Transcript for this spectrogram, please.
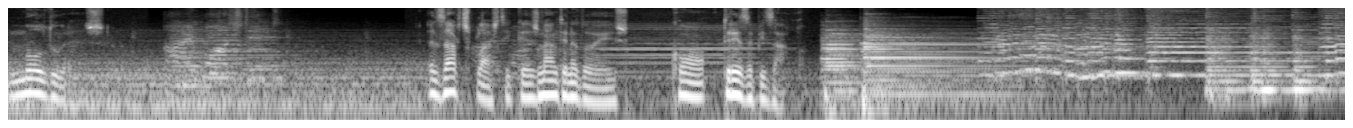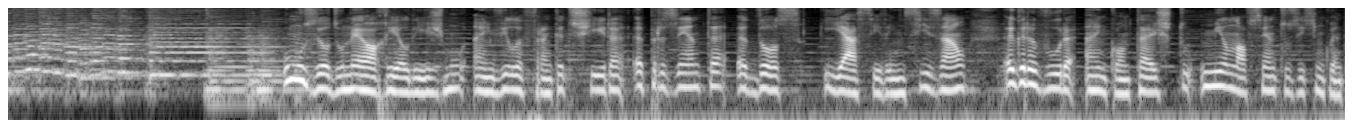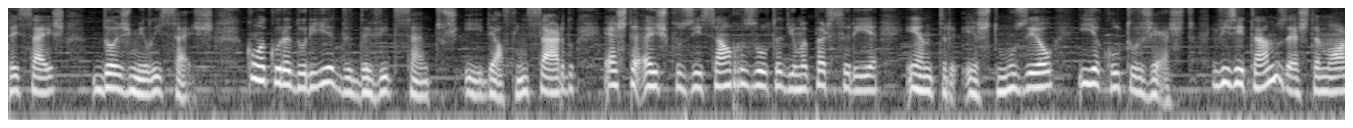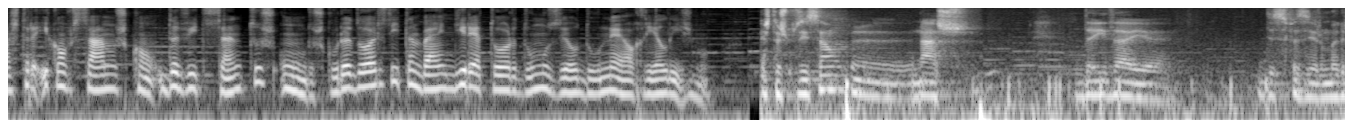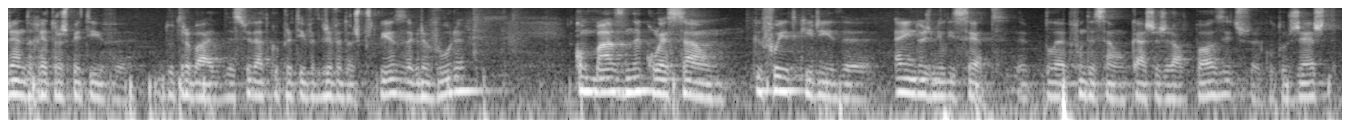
Molduras. As artes plásticas na Antena 2 com Teresa Pizarro. O Museu do Neorrealismo, em Vila Franca de Xira, apresenta a doce e ácida incisão, a gravura em contexto 1956-2006. Com a curadoria de David Santos e Delfim Sardo, esta exposição resulta de uma parceria entre este museu e a Culturgest. Visitamos esta mostra e conversamos com David Santos, um dos curadores e também diretor do Museu do Neorrealismo. Esta exposição uh, nasce da ideia de se fazer uma grande retrospectiva do trabalho da Sociedade Cooperativa de Gravadores Portugueses, a Gravura, com base na coleção que foi adquirida em 2007 pela Fundação Caixa Geral de Depósitos, a Culturgest,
